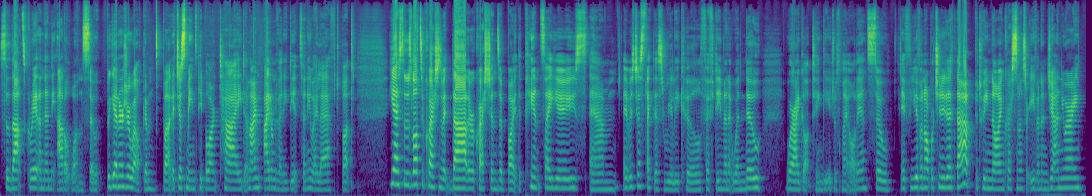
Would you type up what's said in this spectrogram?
So that's great. And then the adult ones. So beginners are welcome, but it just means people aren't tied. And I'm I don't have any dates anyway left, but yes, there was lots of questions about that. There were questions about the paints I use. Um, it was just like this really cool 50 minute window where I got to engage with my audience. So if you have an opportunity like that between now and Christmas or even in January,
